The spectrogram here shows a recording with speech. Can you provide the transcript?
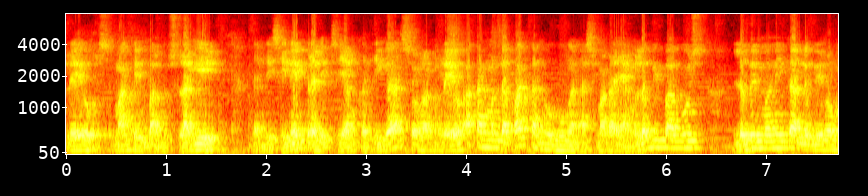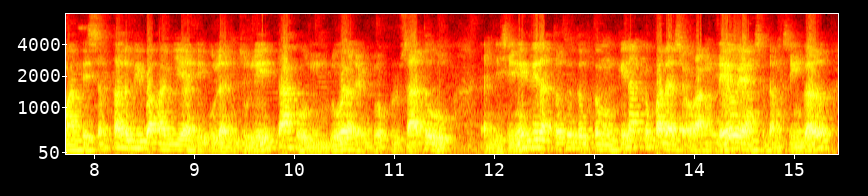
Leo semakin bagus lagi. Dan di sini prediksi yang ketiga, seorang Leo akan mendapatkan hubungan asmara yang lebih bagus, lebih meningkat, lebih romantis serta lebih bahagia di bulan Juli tahun 2021 dan di sini tidak tertutup kemungkinan kepada seorang Leo yang sedang single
